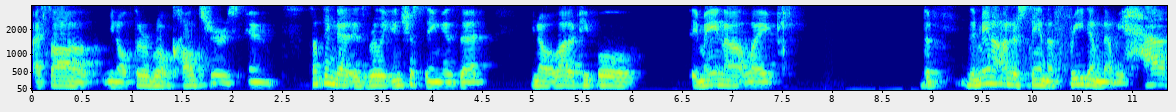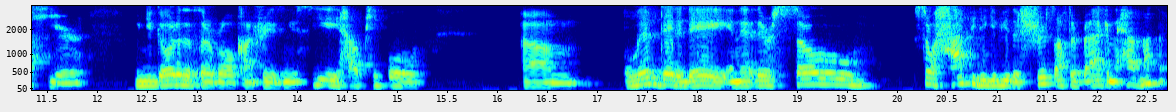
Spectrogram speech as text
I saw, you know, third world cultures, and something that is really interesting is that, you know, a lot of people they may not like the, they may not understand the freedom that we have here when you go to the third world countries and you see how people um, live day to day and they're so so happy to give you the shirts off their back and they have nothing.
